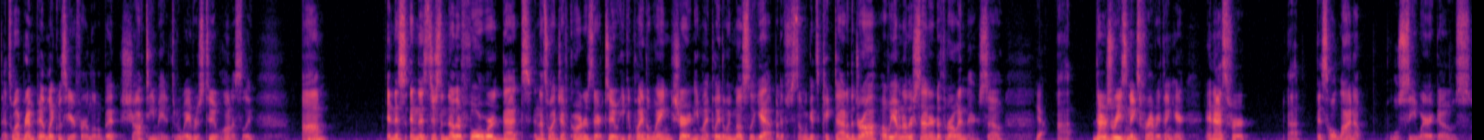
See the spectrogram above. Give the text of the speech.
that's why Brent Pitlick was here for a little bit. Shocked he made it through waivers too, honestly. Um, and this and this just another forward that and that's why Jeff Carter's there too. He can play the wing, sure, and he might play the wing mostly, yeah. But if someone gets kicked out of the draw, well, we have another center to throw in there. So Yeah. there's reasonings for everything here. And as for uh, this whole lineup, we'll see where it goes.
